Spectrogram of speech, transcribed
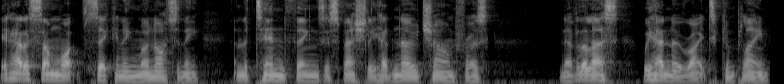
It had a somewhat sickening monotony, and the tinned things especially had no charm for us. Nevertheless, we had no right to complain,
